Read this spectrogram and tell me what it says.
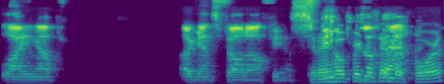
lining up against Philadelphia. Can I hope for December 4th?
